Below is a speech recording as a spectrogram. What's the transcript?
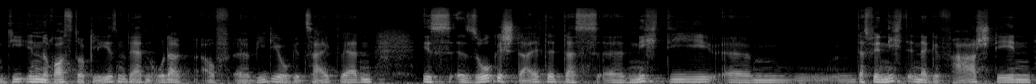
die in Rostock lesen werden oder auf äh, Video gezeigt werden, ist äh, so gestaltet, dass äh, nicht die, ähm, dass wir nicht in der Gefahr stehen,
